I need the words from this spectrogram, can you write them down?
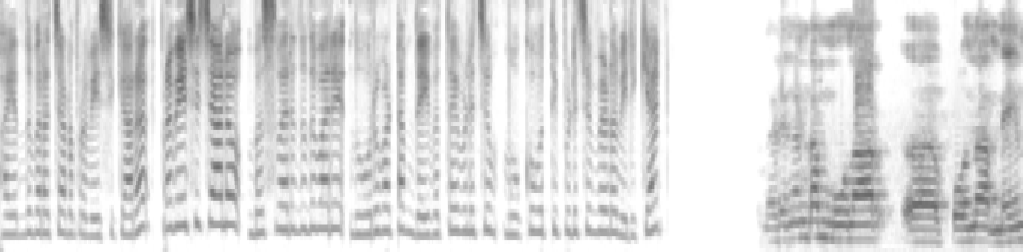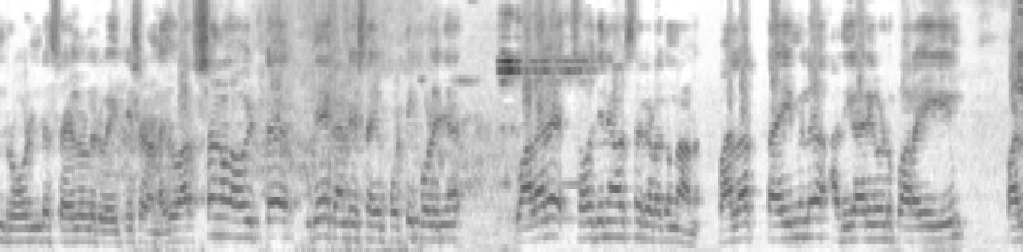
ഭയന്നു വിറച്ചാണ് പ്രവേശിക്കാറ്. പ്രവേശിച്ചാലോ ബസ് വരുന്നതുവരെ നൂറുവട്ടം ദൈവത്തെ വിളിച്ചും മൂക്കുകുത്തിപ്പിടിച്ചും വേണം ഇരിക്കാൻ. നെടുങ്കണ്ടം മൂന്നാർ പോകുന്ന മെയിൻ റോഡിന്റെ സൈഡിലുള്ള ഒരു വെയിറ്റിംഗ് ഷെഡാണ് ഇത് വർഷങ്ങളായിട്ട് ഇതേ കണ്ടീഷനായി പൊട്ടിപ്പൊളിഞ്ഞ് വളരെ ശോചനീയാവസ്ഥ കിടക്കുന്നതാണ്. പല ടൈമിൽ അധികാരികളോട് പറയുകയും പല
